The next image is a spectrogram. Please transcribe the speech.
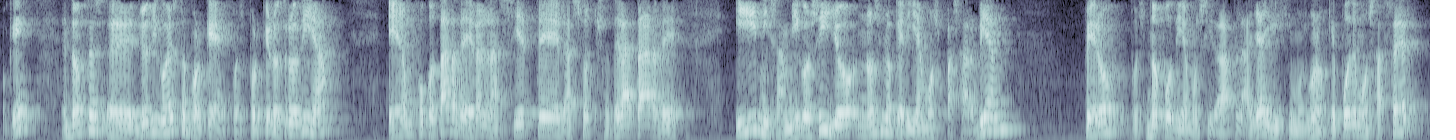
¿ok? Entonces, yo digo esto ¿por qué? Pues porque el otro día era un poco tarde, eran las 7, las 8 de la tarde, y mis amigos y yo nos lo queríamos pasar bien, pero pues no podíamos ir a la playa y dijimos, bueno, ¿qué podemos hacer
